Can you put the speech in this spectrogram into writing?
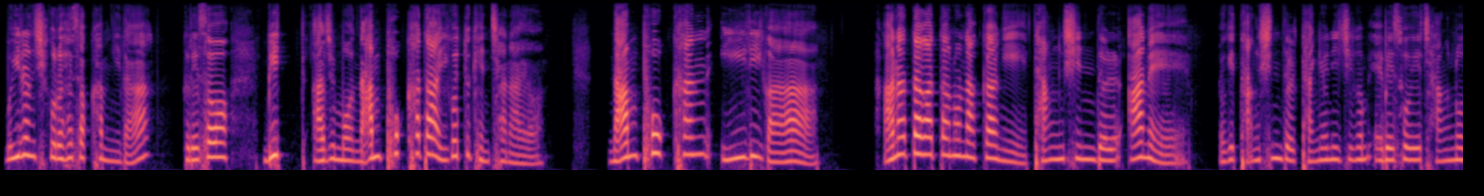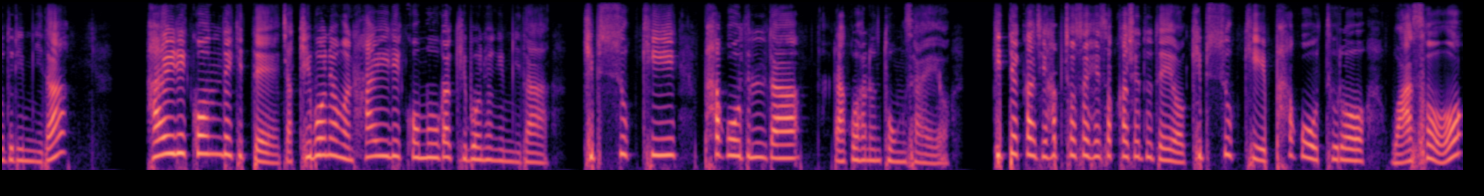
뭐 이런 식으로 해석합니다. 그래서 밑 아주 뭐 난폭하다 이것도 괜찮아요. 난폭한 이리가 아나타 가타노 나까니 당신들 안에 여기 당신들 당연히 지금 에베소의 장로들입니다. 하이리콘 데기 때, 자 기본형은 하이리코무가 기본형입니다. 깊숙이 파고들다 라고 하는 동사예요. 기때까지 합쳐서 해석하셔도 돼요. 깊숙이 파고 들어와서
